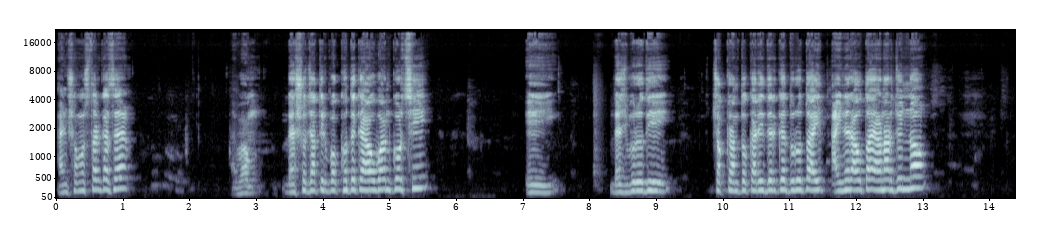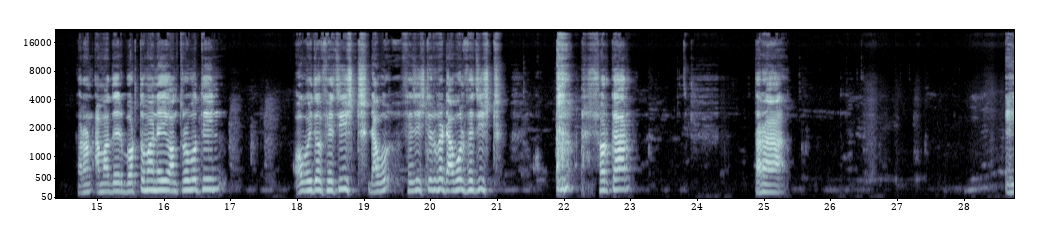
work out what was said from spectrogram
আইন সংস্থার কাছে এবং দেশ জাতির পক্ষ থেকে আহ্বান করছি, এই দেশবিরোধী চক্রান্তকারীদেরকে দ্রুত আই- আইনের আওতায় আনার জন্য। কারণ আমাদের বর্তমানে এই অন্তর্বর্তী অবৈধ ফেসিস্ট, ডাবল, ফেসিস্টের উপরে ডাবল ফেসিস্ট সরকার, তারা এই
